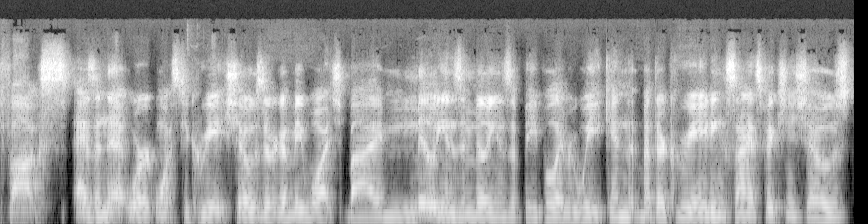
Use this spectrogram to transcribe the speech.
Fox as a network wants to create shows that are going to be watched by millions and millions of people every week and but they're creating science fiction shows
